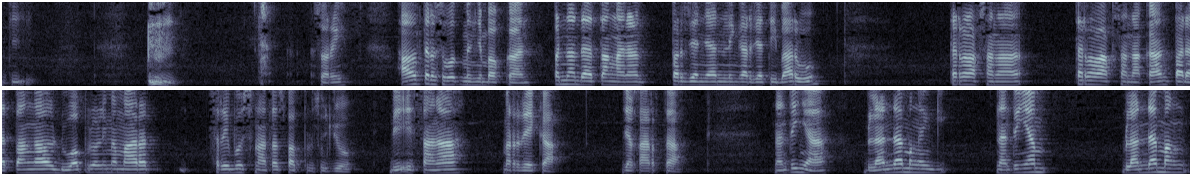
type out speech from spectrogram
di sorry. Hal tersebut menyebabkan penandatanganan perjanjian Linggarjati baru terlaksana terlaksanakan pada tanggal 25 Maret 1947 di Istana Merdeka, Jakarta. Nantinya Belanda meng nantinya Belanda meng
